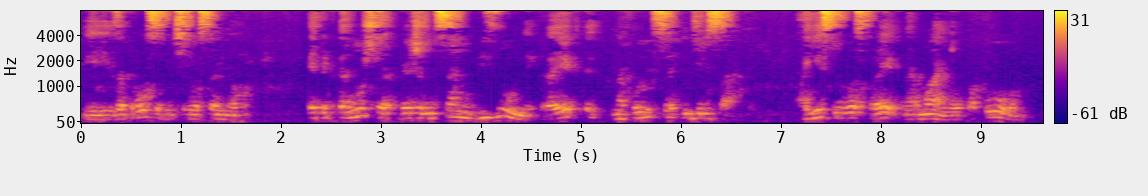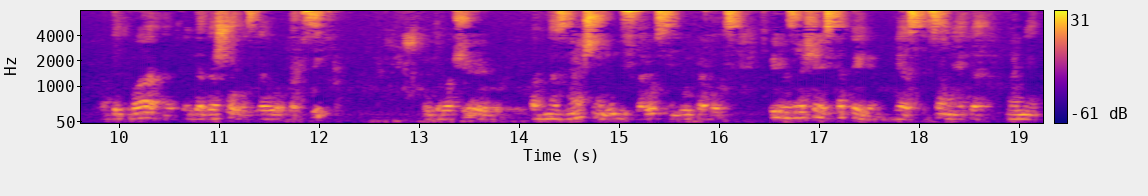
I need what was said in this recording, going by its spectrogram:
и запросов и всего остального. Это к тому, что даже на самые безумные проекты находятся интересанты. А если у вас проект нормально упакован, адекватно, когда дошел разговор до цифр, это вообще однозначно люди с удовольствием будут работать. Теперь возвращаясь к отелям, я специально это момент.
